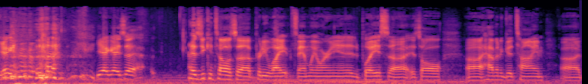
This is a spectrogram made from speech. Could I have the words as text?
Yeah, yeah, guys. Uh, as you can tell, it's a pretty light, family-oriented place. Uh, it's all uh, having a good time, uh,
